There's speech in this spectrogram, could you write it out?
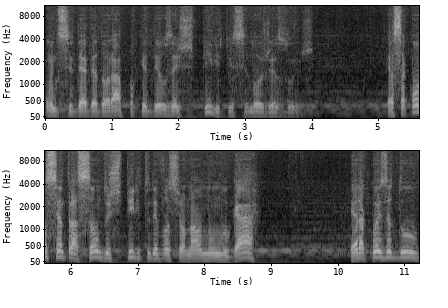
onde se deve adorar, porque Deus é Espírito, ensinou Jesus. Essa concentração do espírito devocional num lugar era coisa do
